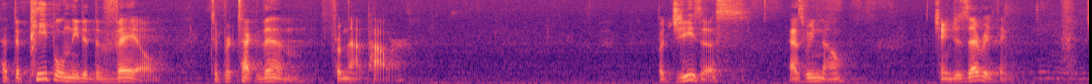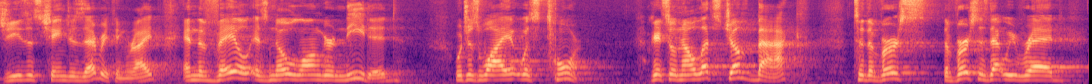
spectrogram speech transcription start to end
that the people needed the veil to protect them from that power. But Jesus, as we know, changes everything. Jesus changes everything, right? And the veil is no longer needed, which is why it was torn. Okay, so now let's jump back to the verse the verses that we read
